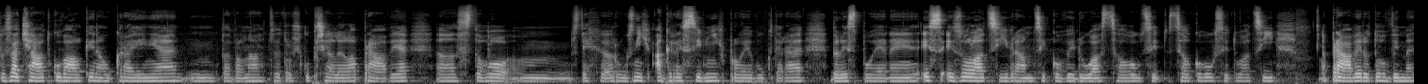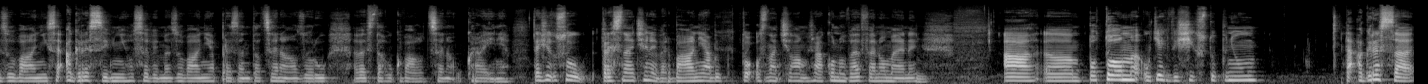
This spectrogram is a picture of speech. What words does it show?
začátku války na Ukrajině um, ta vlna se trošku přelila právě uh, z toho, um, z těch různých agresivních projevů, které byly spojeny i s izolací v rámci covidu a s celou, celkovou situací právě do toho vymezování se, agresivního se vymezování a prezentace názorů ve vztahu k válce na Ukrajině. Takže to jsou trestné činy verbální, abych to označila možná jako nové fenomény. Hmm. A um, potom u těch vyšších stupňů ta agrese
